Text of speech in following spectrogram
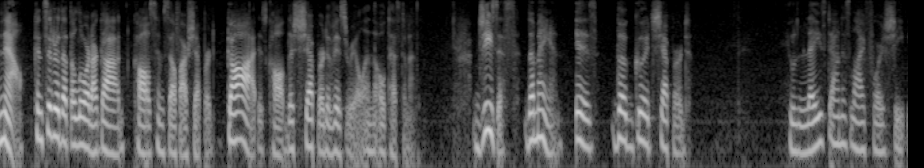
Now, consider that the Lord our God calls himself our shepherd. God is called the shepherd of Israel in the Old Testament. Jesus, the man, is the good shepherd who lays down his life for his sheep.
